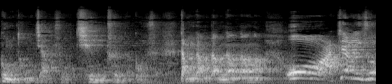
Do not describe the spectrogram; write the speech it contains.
共同讲述青春的故事。等等等等等等，哇，这样一说。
